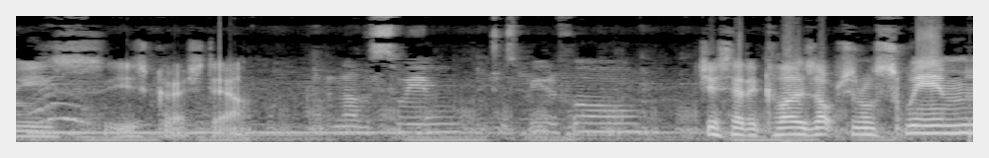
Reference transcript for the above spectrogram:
He's he's crashed out. Had another swim, which was beautiful. Just had a clothes optional swim.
